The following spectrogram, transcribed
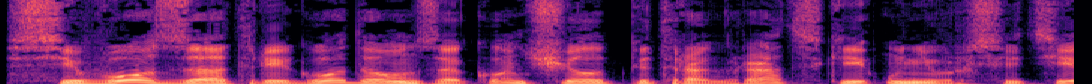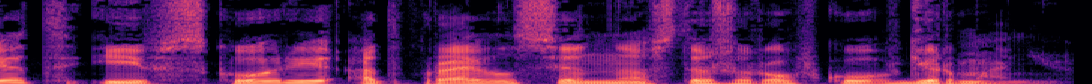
Всего за три года он закончил Петроградский университет и вскоре отправился на стажировку в Германию.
